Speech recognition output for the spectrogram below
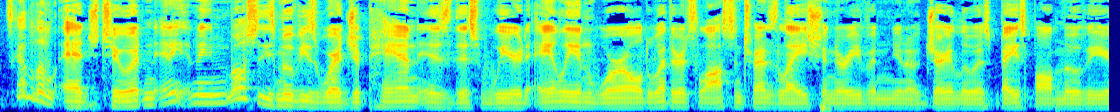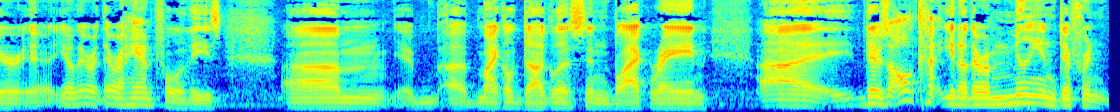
it's got a little edge to it. And any, I mean, most of these movies where Japan is this weird alien world, whether it's Lost in Translation or even you know Jerry Lewis baseball movie, or uh, you know there were, there were a handful of these. Um, uh, Michael Douglas in Black Rain. Uh, there's all kind, you know, there are a million different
